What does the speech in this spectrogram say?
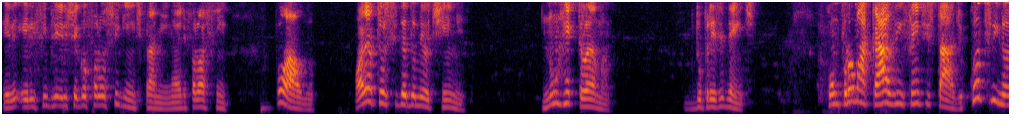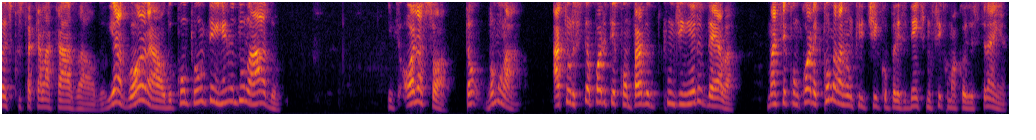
ele, ele sempre ele chegou e falou o seguinte para mim, né? Ele falou assim: Pô, Aldo, olha a torcida do meu time. Não reclama do presidente. Comprou uma casa em frente ao estádio. Quantos milhões custa aquela casa, Aldo? E agora, Aldo, comprou um terreno do lado. Então, olha só. Então, vamos lá. A torcida pode ter comprado com dinheiro dela. Mas você concorda? Como ela não critica o presidente, não fica uma coisa estranha?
